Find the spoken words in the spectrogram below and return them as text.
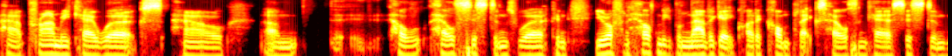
how primary care works, how um, how health systems work and you're often helping people navigate quite a complex health and care system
